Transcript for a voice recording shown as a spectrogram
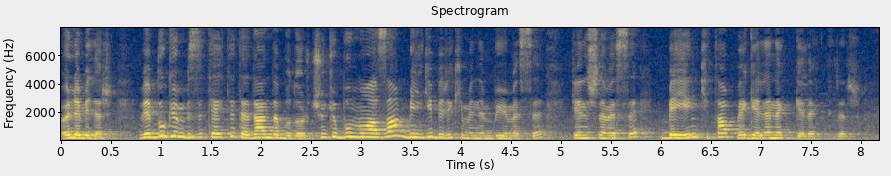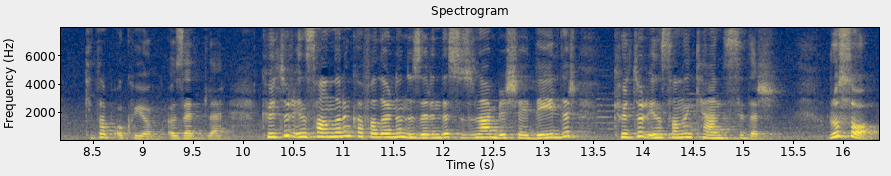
ölebilir. Ve bugün bizi tehdit eden de budur. Çünkü bu muazzam bilgi birikiminin büyümesi, genişlemesi beyin, kitap ve gelenek gerektirir. Kitap okuyun özetle. Kültür insanların kafalarının üzerinde süzülen bir şey değildir. Kültür insanın kendisidir. Rousseau,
